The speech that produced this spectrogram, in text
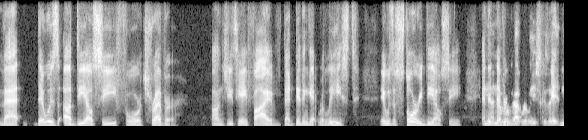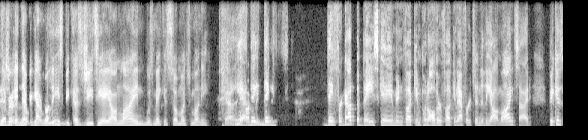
that there was a DLC for Trevor on GTA 5 that didn't get released. It was a story DLC and Yeah, it never got released because it they never it never milking got released fucking- because GTA Online was making so much money. yeah, yeah, they fucking- they they forgot the base game and fucking put all their fucking efforts into the online side because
